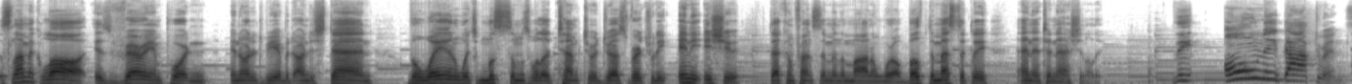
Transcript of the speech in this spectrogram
Islamic law is very important in order to be able to understand the way in which Muslims will attempt to address virtually any issue that confronts them in the modern world, both domestically and internationally. The only doctrines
